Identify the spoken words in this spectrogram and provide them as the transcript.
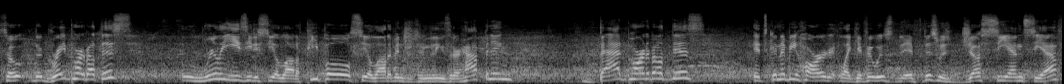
So the great part about this, really easy to see a lot of people, see a lot of interesting things that are happening. Bad part about this, it's going to be hard, like if it was, if this was just CNCF,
